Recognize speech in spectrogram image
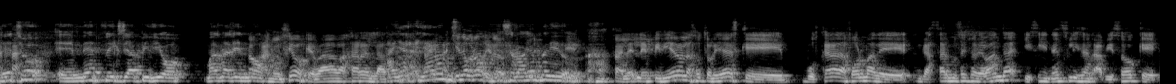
De hecho, eh, Netflix ya pidió, más, más bien No, no, anunció que va a bajar el... Ah, ya- ya lo anunció, porque se lo habían pedido. Sí, Ajá. o sea, le, le pidieron las autoridades que buscara la forma de gastar ancho de banda y sí, Netflix avisó que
